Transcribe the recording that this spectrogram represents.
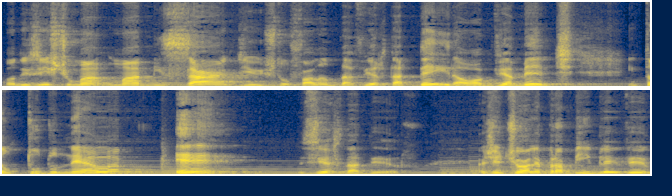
Quando existe uma, uma amizade, eu estou falando da verdadeira, obviamente, então tudo nela é verdadeiro. A gente olha para a Bíblia e, vê,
